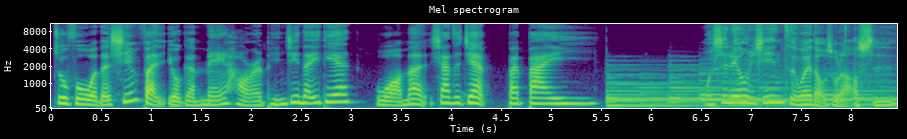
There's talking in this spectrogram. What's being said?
祝福我的新粉有个美好而平静的一天。我们下次见，拜拜。我是刘永新紫微斗数老师，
